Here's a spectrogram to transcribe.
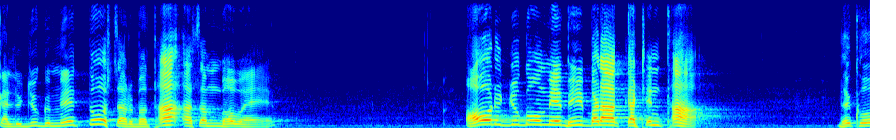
कलयुग में तो सर्वथा असंभव है। और युगों में भी बड़ा कठिन था। देखो,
